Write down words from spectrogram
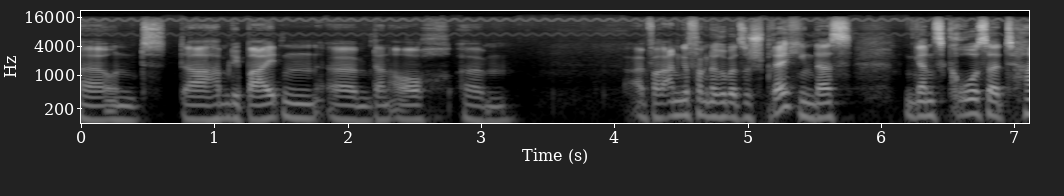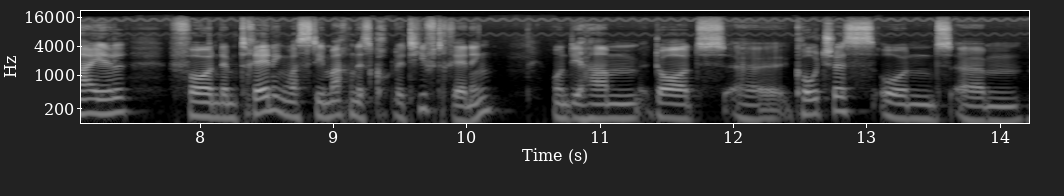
Äh, und da haben die beiden ähm, dann auch ähm, einfach angefangen darüber zu sprechen, dass ein ganz großer Teil von dem Training, was die machen, ist Kognitivtraining. Und die haben dort äh, Coaches und, ähm,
